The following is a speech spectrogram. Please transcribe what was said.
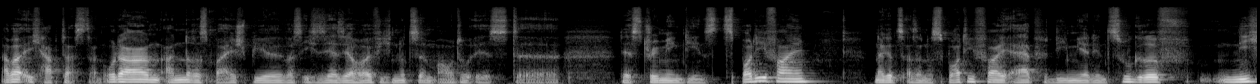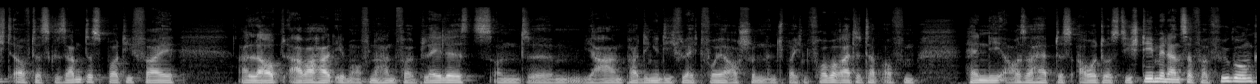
Aber ich habe das dann. Oder ein anderes Beispiel, was ich sehr, sehr häufig nutze im Auto, ist äh, der Streamingdienst Spotify. Und da gibt's also eine Spotify-App, die mir den Zugriff nicht auf das gesamte Spotify erlaubt, aber halt eben auf eine Handvoll Playlists und ähm, ja, ein paar Dinge, die ich vielleicht vorher auch schon entsprechend vorbereitet habe auf dem Handy außerhalb des Autos. Die stehen mir dann zur Verfügung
